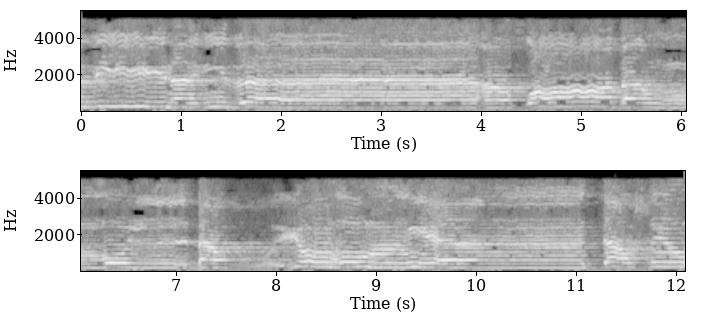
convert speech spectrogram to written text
الذين إذا أصابهم البغي هم ينتصرون.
